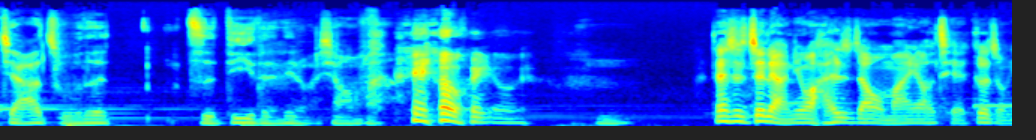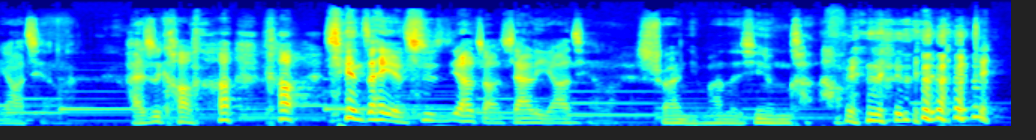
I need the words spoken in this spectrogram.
家族的子弟的那种想法。没有没有没有。嗯，但是这两年我还是找我妈要钱，各种要钱了，还是靠靠，现在也是要找家里要钱了。刷你妈的信用卡哈。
